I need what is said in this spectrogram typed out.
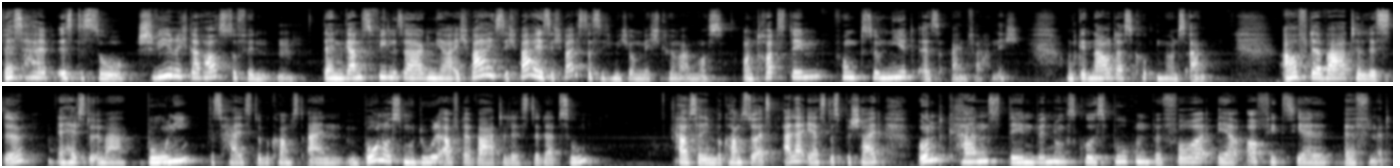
Weshalb ist es so schwierig, da rauszufinden? Denn ganz viele sagen ja, ich weiß, ich weiß, ich weiß, dass ich mich um mich kümmern muss. Und trotzdem funktioniert es einfach nicht. Und genau das gucken wir uns an. Auf der Warteliste erhältst du immer Boni. Das heißt, du bekommst ein Bonusmodul auf der Warteliste dazu. Außerdem bekommst du als allererstes Bescheid und kannst den Bindungskurs buchen, bevor er offiziell öffnet.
